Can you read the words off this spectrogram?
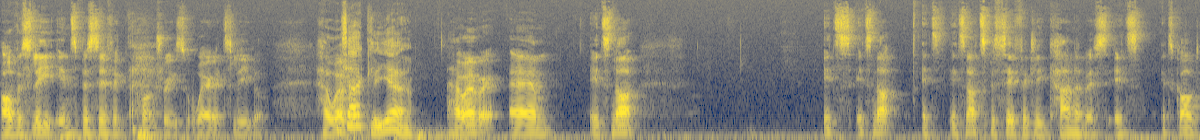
Obviously, in specific countries where it's legal. However, exactly. Yeah. However, um, it's not. It's it's not it's it's not specifically cannabis. It's it's called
